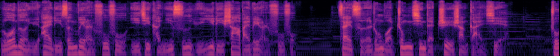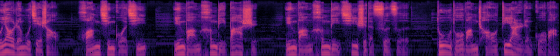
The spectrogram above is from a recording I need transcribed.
罗讷与艾丽森威尔夫妇以及肯尼斯与伊丽莎白威尔夫妇，在此容我衷心的致上感谢。主要人物介绍：皇亲国戚，英王亨利八世。英王亨利七世的次子，都铎王朝第二任国王。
